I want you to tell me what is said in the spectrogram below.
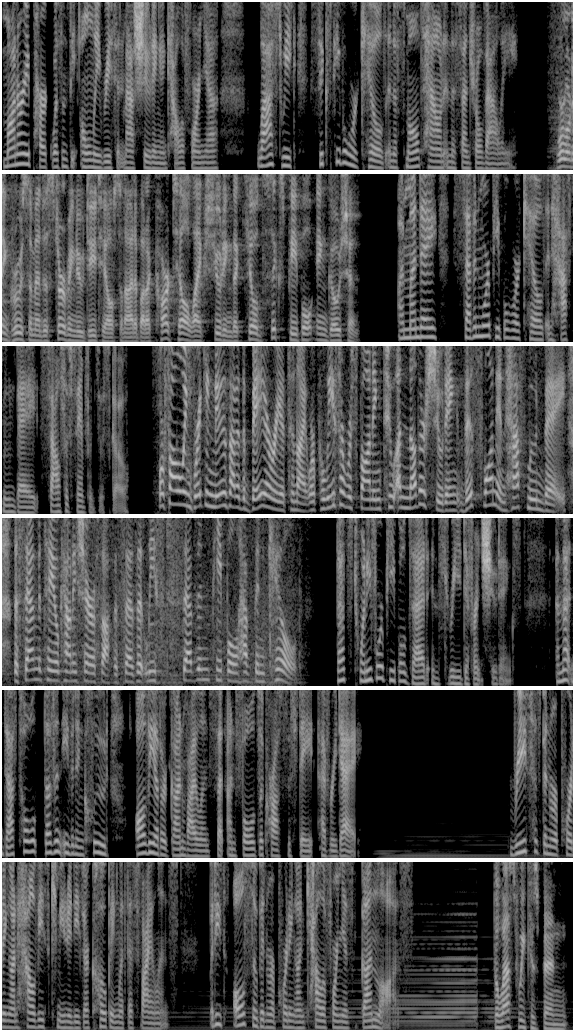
Monterey Park wasn't the only recent mass shooting in California. Last week, six people were killed in a small town in the Central Valley. We're learning gruesome and disturbing new details tonight about a cartel like shooting that killed six people in Goshen. On Monday, seven more people were killed in Half Moon Bay, south of San Francisco. We're following breaking news out of the Bay Area tonight, where police are responding to another shooting, this one in Half Moon Bay. The San Mateo County Sheriff's Office says at least seven people have been killed. That's 24 people dead in three different shootings. And that death toll doesn't even include all the other gun violence that unfolds across the state every day. Reis has been reporting on how these communities are coping with this violence, but he's also been reporting on California's gun laws. The last week has been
